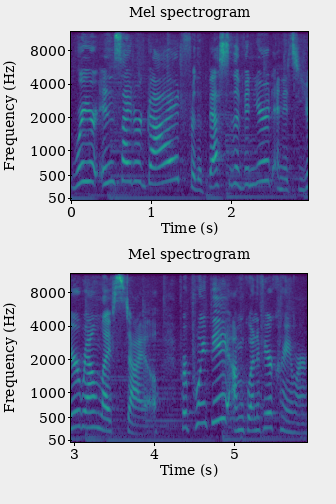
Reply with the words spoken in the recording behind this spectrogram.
We're your insider guide for the best of the vineyard and its year-round lifestyle. For Point B, I'm Guinevere Kramer.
